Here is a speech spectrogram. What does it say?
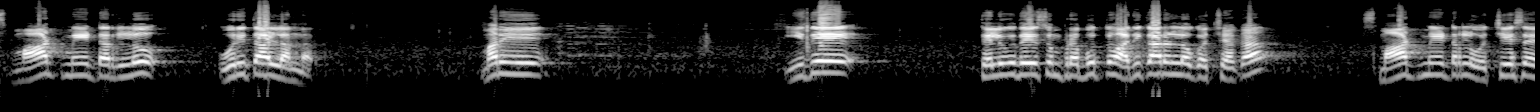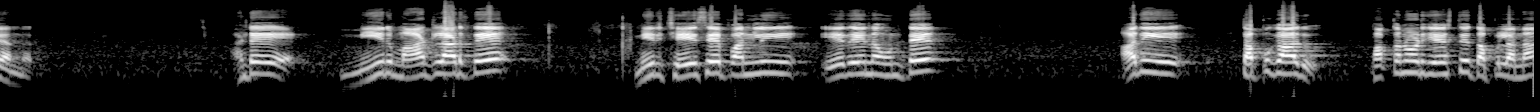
స్మార్ట్ మీటర్లు ఉరితాళ్ళు అన్నారు. మరి ఇదే తెలుగుదేశం ప్రభుత్వం అధికారంలోకి వచ్చాక స్మార్ట్ మీటర్లు వచ్చేసాయి అన్నారు. అంటే మీరు మాట్లాడితే మీరు చేసే పనులు ఏదైనా ఉంటే అది తప్పు కాదు. పక్కనోడు చేస్తే తప్పులన్నా.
